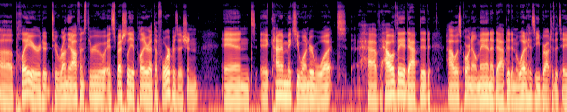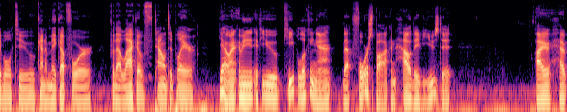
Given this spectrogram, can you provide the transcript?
uh, player to, to run the offense through, especially a player at the four position. And it kind of makes you wonder what have how have they adapted? How has Cornell Mann adapted, and what has he brought to the table to kind of make up for for that lack of talented player? Yeah, I- I mean, if you keep looking at that four spot and how they've used it, I have,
